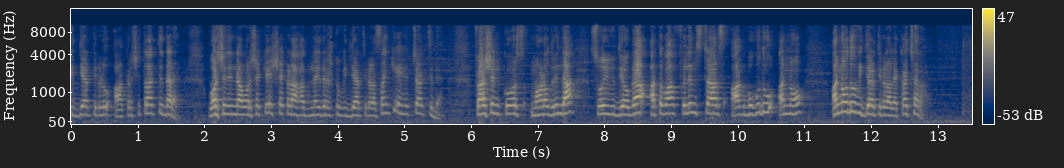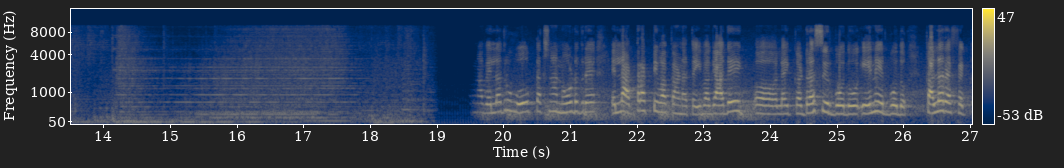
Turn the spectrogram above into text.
ವಿದ್ಯಾರ್ಥಿಗಳು ಆಕರ್ಷಿತರಾಗ್ತಿದ್ದಾರೆ. ವರ್ಷದಿಂದ ವರ್ಷಕ್ಕೆ ಶೇಕಡ ಹದಿನೈದರಷ್ಟು ವಿದ್ಯಾರ್ಥಿಗಳ ಸಂಖ್ಯೆ ಹೆಚ್ಚಾಗ್ತಿದೆ. ಫ್ಯಾಷನ್ ಕೋರ್ಸ್ ಮಾಡೋದ್ರಿಂದ ಸ್ವಉದ್ಯೋಗ ಅಥವಾ ಫಿಲ್ಮ್ ಸ್ಟಾರ್ಸ್ ಆಗಬಹುದು ಅನ್ನೋ ಅನ್ನೋದು ವಿದ್ಯಾರ್ಥಿಗಳ ಲೆಕ್ಕಾಚಾರ. ನಾವೆಲ್ಲಾದ್ರೂ ಹೋಗ್ ತಕ್ಷಣ ನೋಡಿದ್ರೆ ಎಲ್ಲ ಅಟ್ರಾಕ್ಟಿವ್ ಆಗಿ ಕಾಣುತ್ತೆ. ಇವಾಗ ಯಾವುದೇ ಲೈಕ್ ಡ್ರೆಸ್ ಇರ್ಬೋದು, ಏನೇ ಇರ್ಬೋದು ಕಲರ್ ಎಫೆಕ್ಟ್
